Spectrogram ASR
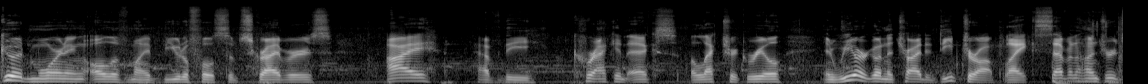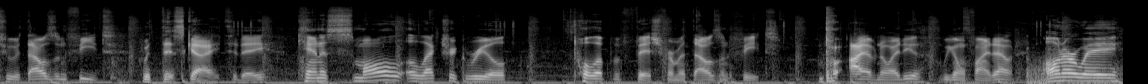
Good morning, all of my beautiful subscribers. I have the Kraken X electric reel and we are going to try to deep drop like 700 to 1,000 feet with this guy today. Can a small electric reel pull up a fish from a thousand feet? I have no idea. We gonna find out. On our way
